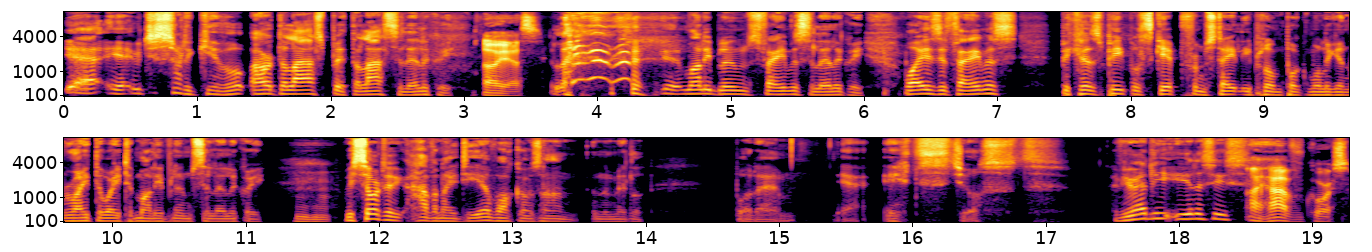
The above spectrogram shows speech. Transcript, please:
Yeah, yeah, we just sort of give up. Or the last bit, the last soliloquy. Oh, yes. Molly Bloom's famous soliloquy. Why is it famous? Because people skip from stately plump Buck Mulligan right the way to Molly Bloom's soliloquy. hmm We sort of have an idea of what goes on in the middle, but um, yeah, it's just. Have you read Ulysses? I have, of course.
